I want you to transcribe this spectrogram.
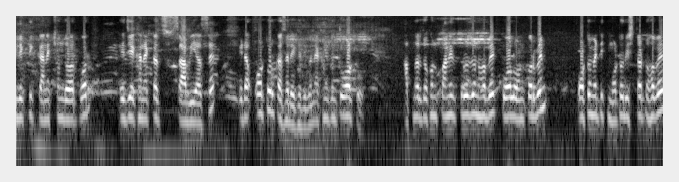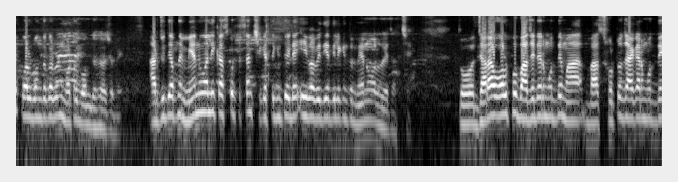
ইলেকট্রিক কানেকশন দেওয়ার পর এই যে এখানে একটা চাবি আছে, এটা অটোর কাছে রেখে দিবেন। এখন কিন্তু অটো আপনার যখন পানির প্রয়োজন হবে কল অন করবেন। অটোমেটিক মোটর স্টার্ট হবে কল বন্ধ করবেন মোটর বন্ধ হয়ে যাবে। আর যদি আপনি ম্যানুয়ালি কাজ করতে চান, সেক্ষেত্রে কিন্তু এটা এইভাবে দিয়ে দিলে কিন্তু ম্যানুয়াল হয়ে যাচ্ছে। তো যারা অল্প বাজেটের মধ্যে বা ছোট জায়গার মধ্যে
